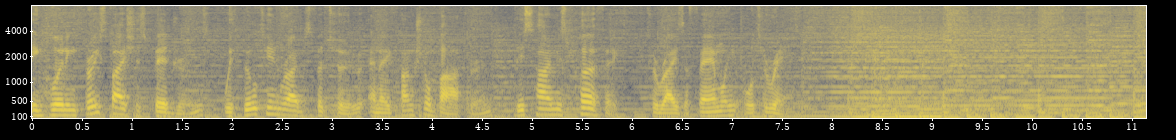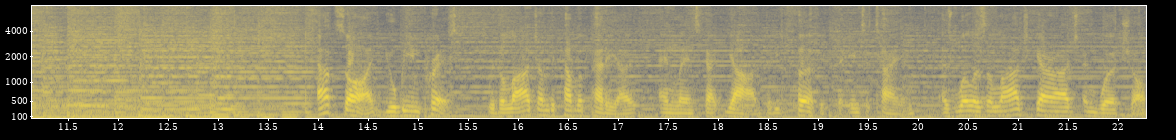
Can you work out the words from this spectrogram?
Including three spacious bedrooms with built-in robes for two and a functional bathroom, this home is perfect to raise a family or to rent. Outside, you'll be impressed with a large undercover patio and landscape yard that is perfect for entertaining, as well as a large garage and workshop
